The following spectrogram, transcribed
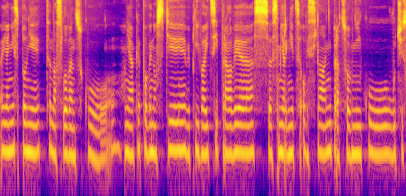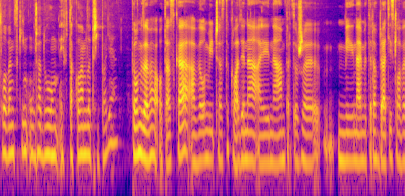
Janí, splnit na Slovensku nějaké povinnosti vyplývající právě se směrnice o vysílání pracovníků vůči slovenským úřadům i v takovémhle případě? Veľmi zaujímavá otázka a veľmi často kladená aj nám, pretože my najmä teda v Bratislave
